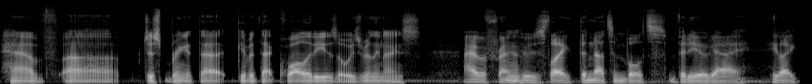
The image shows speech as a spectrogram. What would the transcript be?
have uh, just bring it that give it that quality is always really nice. I have a friend Yeah. who's like the nuts and bolts video guy. He like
